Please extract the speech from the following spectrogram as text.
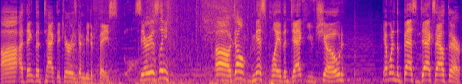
Uh, I think the tactic here is gonna be to face. Seriously? Oh, don't misplay the deck, you chode. You have one of the best decks out there.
